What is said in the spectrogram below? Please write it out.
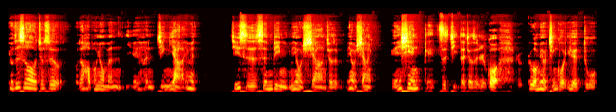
有的时候，就是我的好朋友们也很惊讶，因为即使生病，没有像就是没有像原先给自己的，就是如果如果没有经过阅读，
